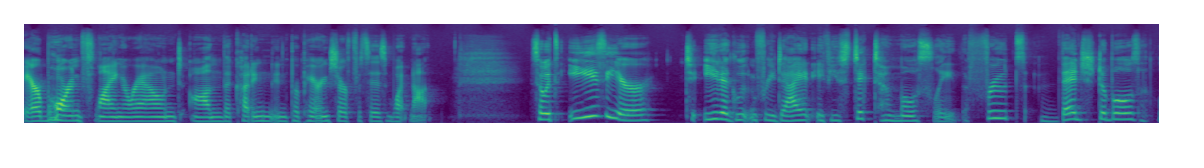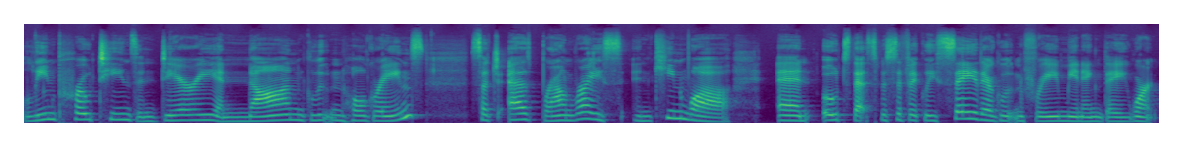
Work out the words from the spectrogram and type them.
airborne flying around on the cutting and preparing surfaces and whatnot. So it's easier to eat a gluten free diet if you stick to mostly the fruits, vegetables, lean proteins, and dairy and non gluten whole grains, such as brown rice and quinoa, and oats that specifically say they're gluten free, meaning they weren't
